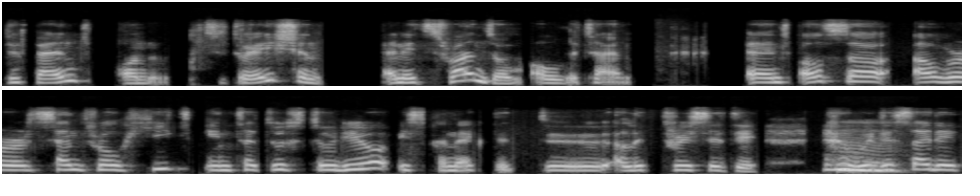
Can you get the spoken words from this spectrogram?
depends on the situation and it's random all the time and also our central heat in tattoo studio is connected to electricity. We Hmm. decided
